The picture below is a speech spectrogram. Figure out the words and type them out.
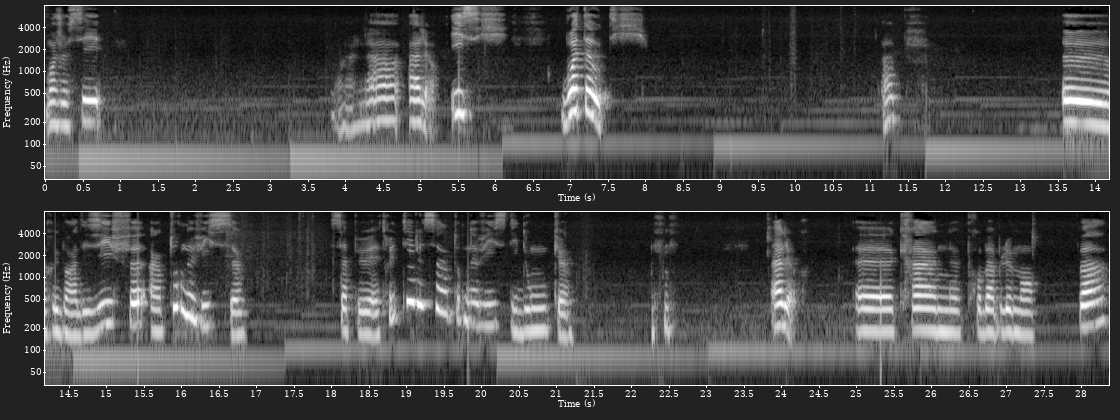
Moi, je sais Voilà. Alors, ici, boîte à outils. Hop. Euh, ruban adhésif, un tournevis. Ça peut être utile, ça, un tournevis, dis donc. Alors, euh, crâne, probablement pas.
